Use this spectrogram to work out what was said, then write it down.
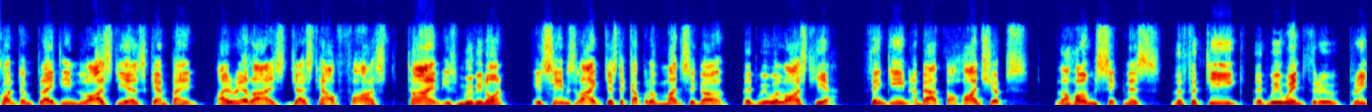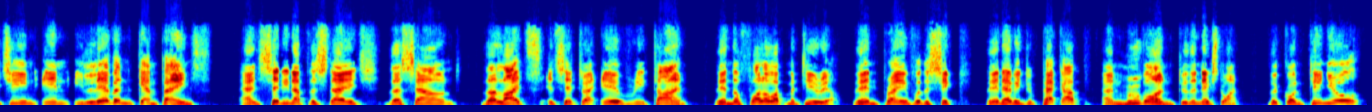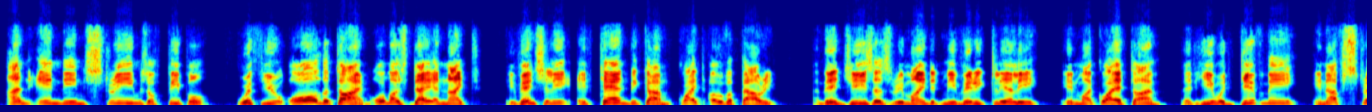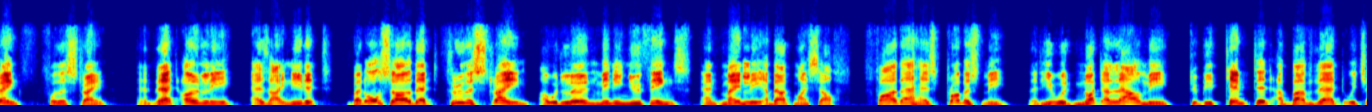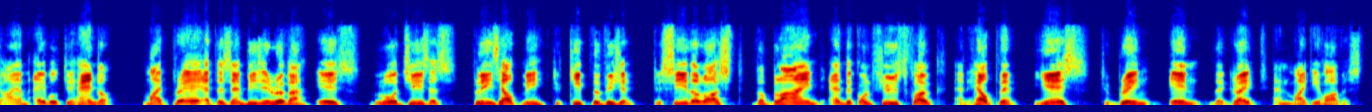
Contemplating last year's campaign, I realized just how fast time is moving on. It seems like just a couple of months ago that we were last here, thinking about the hardships, the homesickness, the fatigue that we went through preaching in 11 campaigns and setting up the stage, the sound, the lights, etc., every time. Then the follow up material, then praying for the sick, then having to pack up and move on to the next one. The continual, unending streams of people with you all the time, almost day and night. Eventually, it can become quite overpowering. And then Jesus reminded me very clearly in my quiet time that He would give me enough strength for the strain, and that only as I need it but also that through the strain, I would learn many new things and mainly about myself. Father has promised me that He would not allow me to be tempted above that which I am able to handle. My prayer at the Zambezi River is Lord Jesus, please help me to keep the vision, to see the lost, the blind, and the confused folk and help them. Yes, to bring in the great and mighty harvest.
